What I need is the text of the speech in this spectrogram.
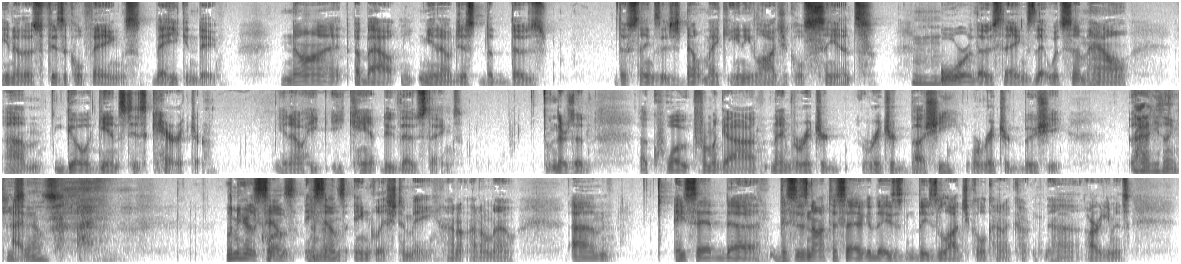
you know those physical things that he can do, not about you know just the, those those things that just don't make any logical sense, or those things that would somehow um, go against his character. You know, he he can't do those things. There's a a quote from a guy named Richard Richard Bushy or Richard Bushy. How do you think he sounds? Let me hear the He quote. sounds he sounds English to me. I don't I don't know. Um, he said, uh, "This is not to say these these logical kind of uh, arguments."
